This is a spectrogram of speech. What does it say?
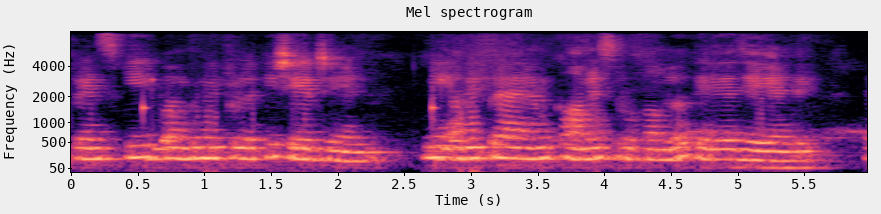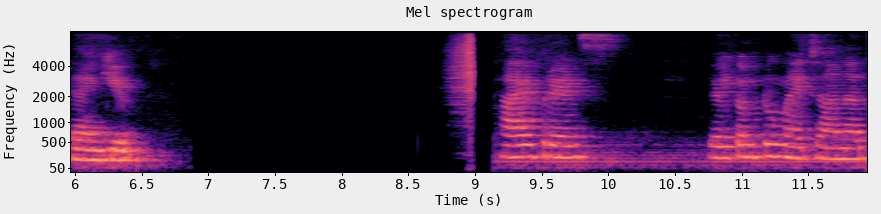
ఫ్రెండ్స్కి బంధుమిత్రులకి షేర్ చేయండి. మీ అభిప్రాయం కామెంట్స్ రూపంలో తెలియజేయండి. Thank you. Hi friends welcome to my channel.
